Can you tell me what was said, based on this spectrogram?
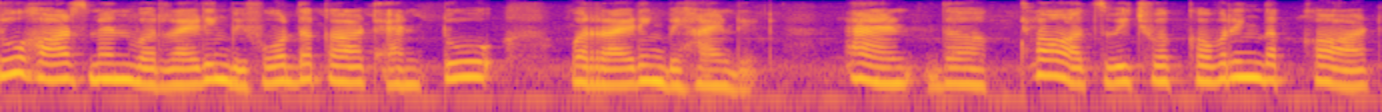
Two horsemen were riding before the cart and two were riding behind it. And the cloths which were covering the cart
